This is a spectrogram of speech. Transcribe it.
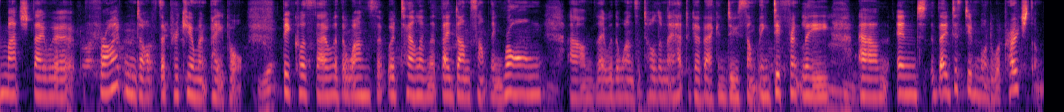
much they were frightened of the procurement people yeah. because they were the ones that would tell them that they'd done something wrong. Um, they were the ones that told them they had to go back and do something differently, mm. um, and they just didn't want to approach them.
